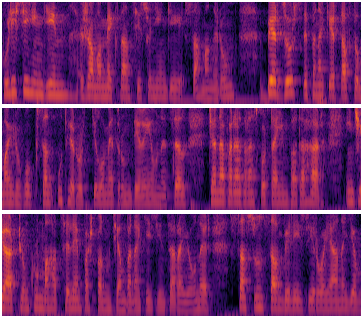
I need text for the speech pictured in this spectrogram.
Հուլիսի 5-ին ժամը 1:55-ի սահմաններում Բերձոր Ստեփանակերտ ավտոմայրուղու 28-րդ կիլոմետրում տեղի ունեցել ճանապարհատրանսպորտային պատահար, ինչի արդյունքում մահացել են պաշտպանության բանակի զինծառայողներ Սասուն Սամվելի Զիրոյանը եւ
